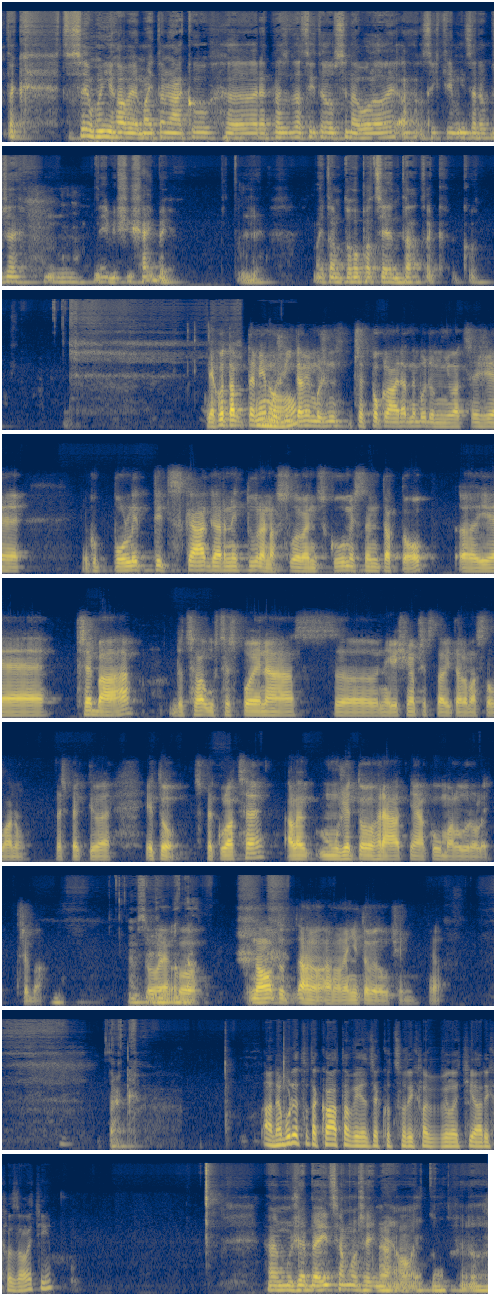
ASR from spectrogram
Tak co se jim honí hlavě? Mají tam nějakou uh, reprezentaci, kterou si navolili a asi chtějí mít za dobře hm, nejvyšší šajby. Takže mají tam toho pacienta, tak jako... Jako tam, tam je no. možný, tam je možný předpokládat nebo domnívat se, že jako politická garnitura na Slovensku, myslím ta top, eh, je třeba docela úzce spojená s eh, nejvyššími představitelema Slovanu. Respektive je to spekulace, ale může to hrát nějakou malou roli třeba. to jako, no, to, ano, ano, není to vyloučení. Jo. Tak. A nebude to taková ta věc, jako co rychle vyletí a rychle zaletí? Může být samozřejmě, no, jako,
